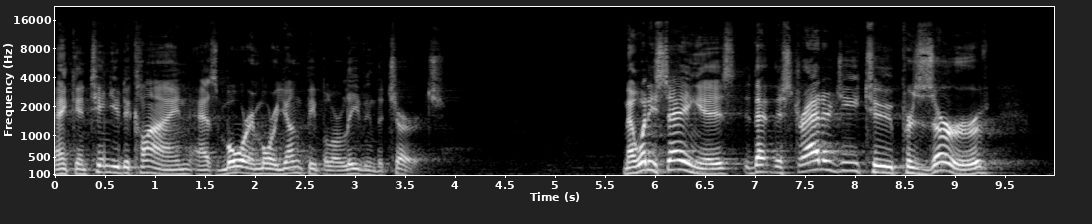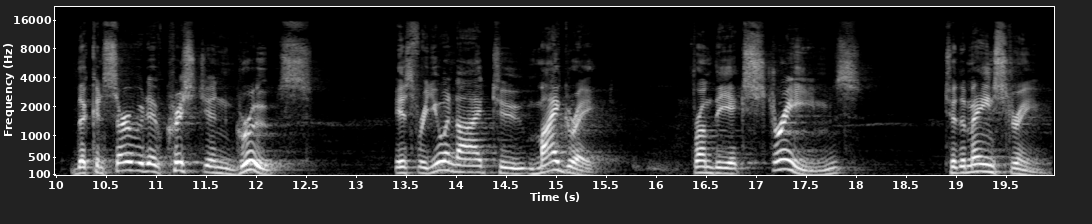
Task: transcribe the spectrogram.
and continue decline as more and more young people are leaving the church. Now, what he's saying is that the strategy to preserve the conservative Christian groups is for you and I to migrate from the extremes to the mainstream.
